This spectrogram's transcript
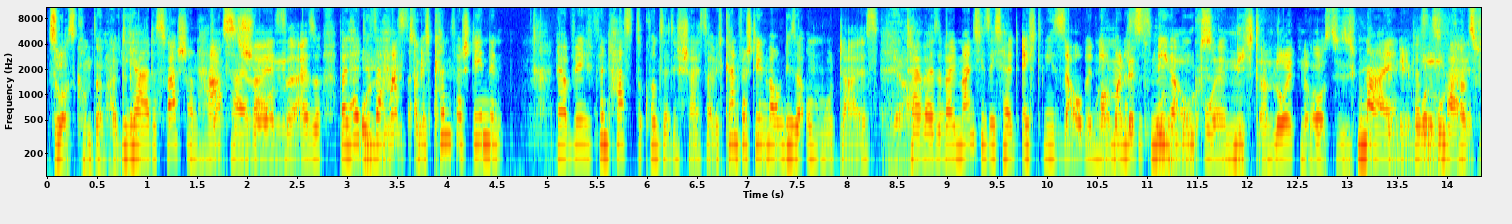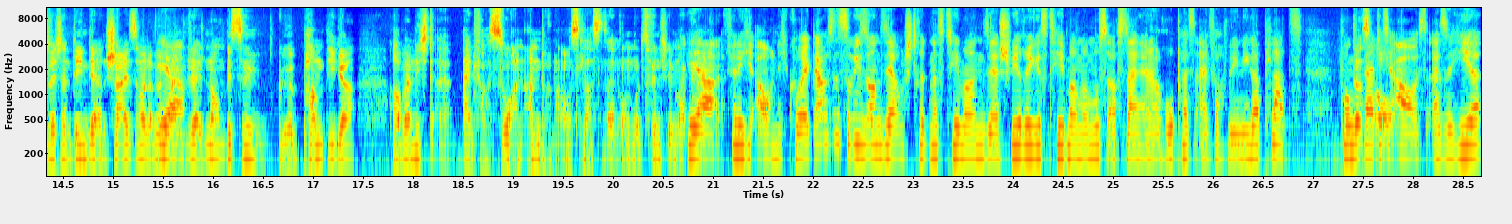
Sowas kommt dann halt. ja, immer. das war schon hart ist schon teilweise. Also, weil halt dieser Hass, unnötig. aber ich kann verstehen den. Ja, ich finde Hass grundsätzlich scheiße, aber ich kann verstehen, warum dieser Unmut da ist. Ja. Teilweise, weil manche sich halt echt wie Sau benehmen. Aber man das lässt mega Unmut uncool. nicht an Leuten raus, die sich gut Nein, benehmen. Unmut kannst du vielleicht an denen, der einen Scheiße macht, da wird Ja. man vielleicht noch ein bisschen äh, pumpiger, aber nicht einfach so an anderen auslassen. Sein Unmut Das finde ich immer kacke. Ja, finde ich auch nicht korrekt. Aber es ist sowieso ein sehr umstrittenes Thema, ein sehr schwieriges Thema. Man muss auch sagen, in Europa ist einfach weniger Platz. Punkt fertig aus. Also hier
